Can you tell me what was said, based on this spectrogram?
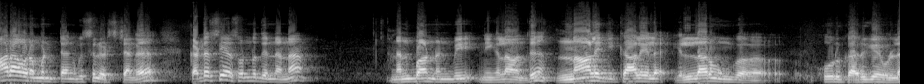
ஆறாவரம் பண்ணிட்டாங்க விசில் அடிச்சிட்டாங்க. கடைசியாக சொன்னது என்னன்னா நண்பா நண்பி நீங்களாம் வந்து நாளைக்கு காலையில் எல்லாரும் உங்கள் ஊருக்கு அருகே உள்ள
